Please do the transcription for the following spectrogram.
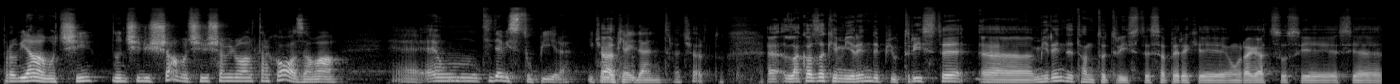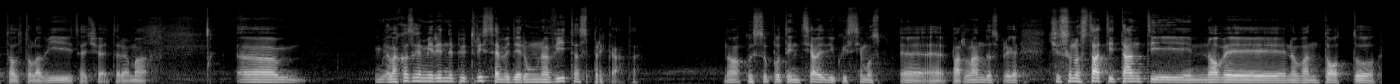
Proviamoci, non ci riusciamo, ci riusciamo in un'altra cosa, ma è, è un, ti devi stupire di quello Certo, che hai dentro. eh, certo. Eh, la cosa che mi rende più triste, eh, mi rende tanto triste sapere che un ragazzo si è, si è tolto la vita, eccetera, ma ehm, la cosa che mi rende più triste è vedere una vita sprecata. No? Questo potenziale di cui stiamo sp- eh, parlando sprecato. Ci sono stati tanti 998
